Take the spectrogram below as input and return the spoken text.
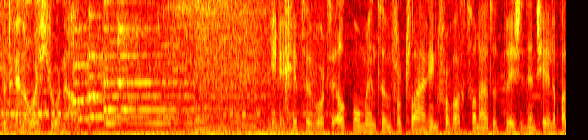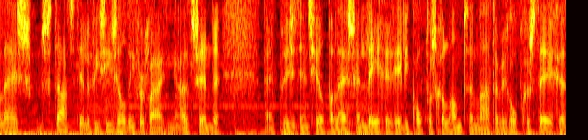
het NOS-journaal. In Egypte wordt elk moment een verklaring verwacht vanuit het presidentiële paleis. De staatstelevisie zal die verklaring uitzenden. Bij het presidentieel paleis zijn legerhelikopters geland en later weer opgestegen.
